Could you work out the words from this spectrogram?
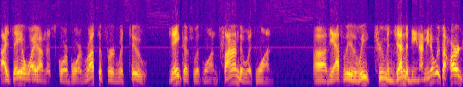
Isaiah White on the scoreboard. Rutherford with two. Jacobs with one. Fonda with one. Uh, the athlete of the week, Truman Gendabine. I mean, it was a hard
